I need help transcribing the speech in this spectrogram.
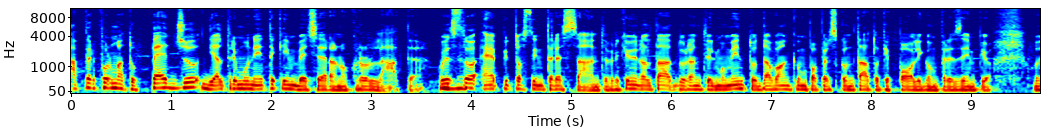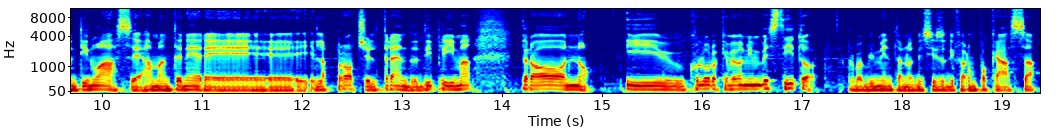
ha performato peggio di altre monete che invece erano crollate. Questo uh-huh. è piuttosto interessante perché io in realtà durante il momento davo anche un po' per scontato che Polygon per esempio continuasse a mantenere l'approccio, il trend di prima, però no. I, coloro che avevano investito probabilmente hanno deciso di fare un po' cassa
